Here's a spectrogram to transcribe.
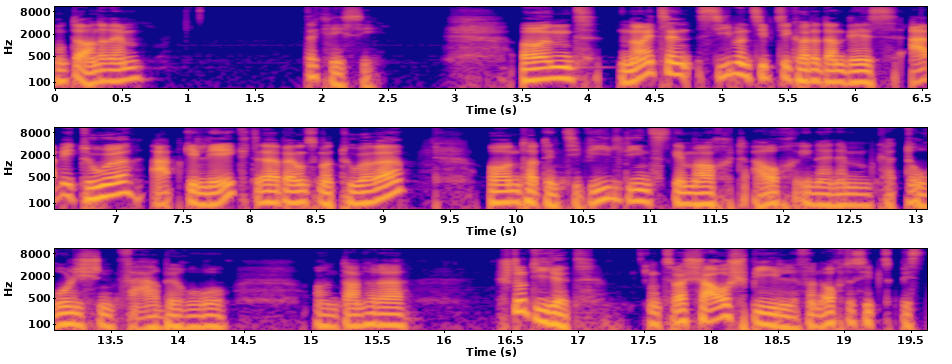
Unter anderem der Chrissy. Und 1977 hat er dann das Abitur abgelegt äh, bei uns Matura und hat den Zivildienst gemacht, auch in einem katholischen Pfarrbüro. Und dann hat er studiert. Und zwar Schauspiel von 78 bis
